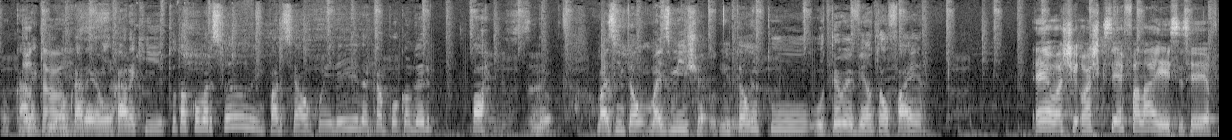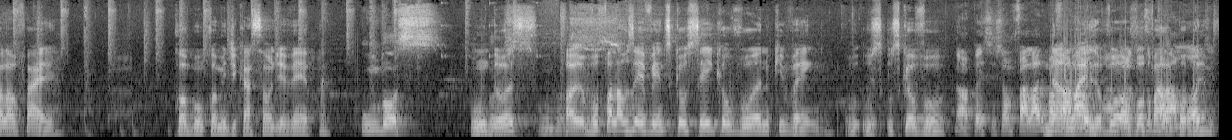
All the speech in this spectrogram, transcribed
É o cara Total. que é, o cara, é um cara que tu tá conversando, imparcial com ele aí, daqui a pouco quando ele. Pá, entendeu? Mas então, mas Misha, então tu. O teu evento é o Fire? É, eu acho, eu acho que você ia falar esse, você ia falar o Fire? Como, como indicação de evento? Um dos. Um, dos. Um dos. Ó, eu vou falar os eventos que eu sei que eu vou ano que vem. Os, os que eu vou. Não, pera, vocês só me falaram pra Não, falar mas um. eu vou, eu vou falar, um monte? problemas.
